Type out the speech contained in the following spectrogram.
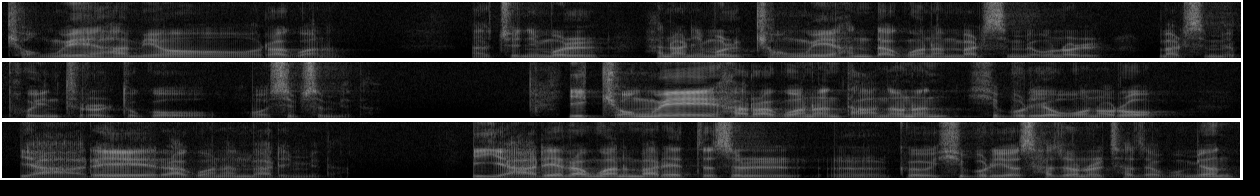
경외하며라고 하는 아, 주님을 하나님을 경외한다고 하는 말씀에 오늘 말씀에 포인트를 두고 싶습니다. 이 경외하라고 하는 단어는 히브리어 원어로 야레라고 하는 말입니다. 이 야레라고 하는 말의 뜻을 어, 그 히브리어 사전을 찾아보면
